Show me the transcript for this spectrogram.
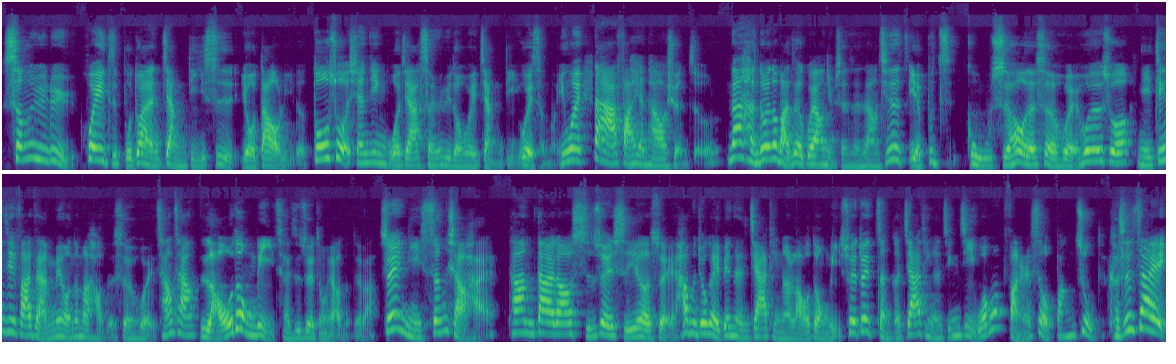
生育率会一直不断降低是有道理的。多数先进国家生育率都会降低，为什么？因为大家发现他要选择了。那很多人都把这个归到女生身上，其实也不止古时候的社会，或者说你经济发展没有那么好的社会，常常劳动力才是最重要的，对吧？所以你生小孩，他们大概到十岁、十一二岁，他们就可以变成家庭的劳动力，所以对整个家庭的经济往往反而是有帮助的。可是，在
